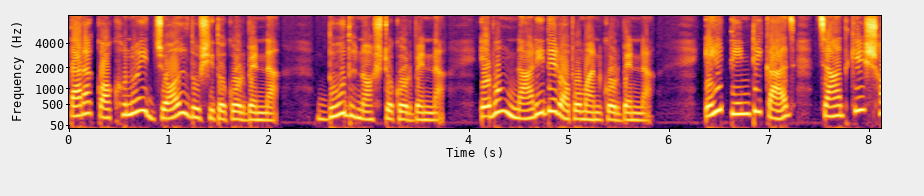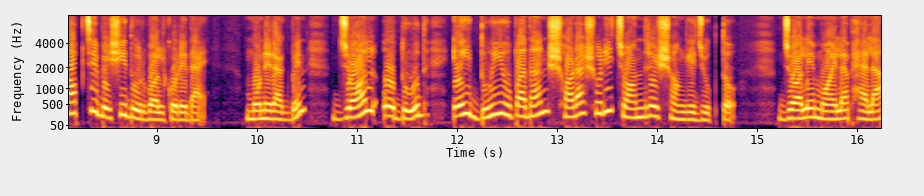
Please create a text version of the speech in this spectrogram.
তারা কখনোই জল দূষিত করবেন না, দুধ নষ্ট করবেন না এবং নারীদের অপমান করবেন না। এই তিনটি কাজ চাঁদকে সবচেয়ে বেশি দুর্বল করে দেয়। মনে রাখবেন, জল ও দুধ এই দুই উপাদান সরাসরি চন্দ্রের সঙ্গে যুক্ত। জলে ময়লা ফেলা,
